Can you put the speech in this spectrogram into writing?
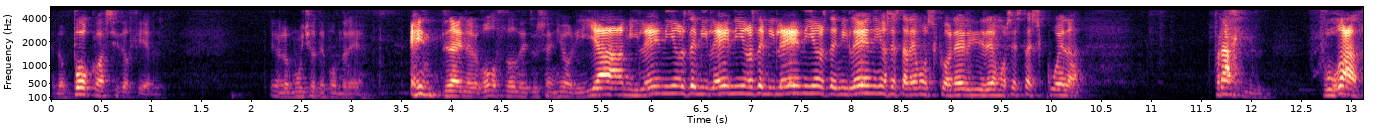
en lo poco has sido fiel, en lo mucho te pondré. Entra en el gozo de tu Señor y ya milenios de milenios de milenios de milenios estaremos con Él y diremos, esta escuela frágil, fugaz,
